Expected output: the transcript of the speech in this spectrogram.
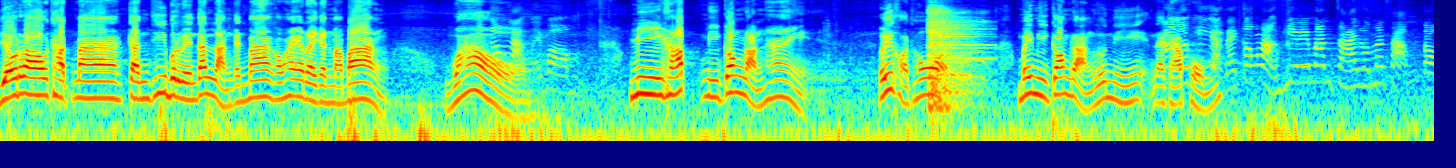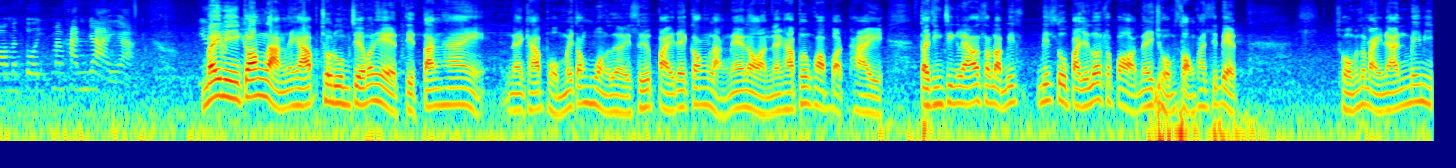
เดี๋ยวเราถัดมากันที่บริเวณด้านหลังกันบ้างเขาให้อะไรกันมาบ้าง ว้าว ต้องหลังไหมบอมมีครับมีกล้องหลังให้ เฮ้ยขอโทษ ไม่มีกล้องหลังรุ่นนี้นะครับอ้าวผม พี่อยากได้กล้องหลังพี่ไม่มั่นใจรถมันสามตอนมันตัวมันคันใหญ่อะพี่ไม่มีกล้องหลังนะครับ โชว์รูมเจมส์เทติดตั้งให้ นะครับผมไม่ต้องห่วงเลยซื้อไปได้กล้องหลังแน่นอนนะครับเพิ่มความปลอดภัย แต่จริง ๆ แล้วสำหรับมิสซูปาเจโร่สปอร์ตในโฉม 2011 โฉมสมัยนั้นไม่มี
